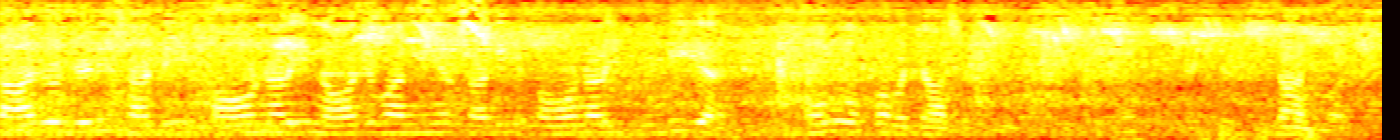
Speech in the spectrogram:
ਤਾਂ ਜੋ ਜਿਹੜੀ ਸਾਡੀ ਆਉਣ ਵਾਲੀ ਨੌਜਵਾਨੀ ਹੈ, ਸਾਡੀ ਆਉਣ ਵਾਲੀ ਪੀੜ੍ਹੀ ਹੈ, ਉਹਨੂੰ ਆਪਾਂ ਬਚਾ ਸਕੀਏ। ਧੰਨਵਾਦ।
